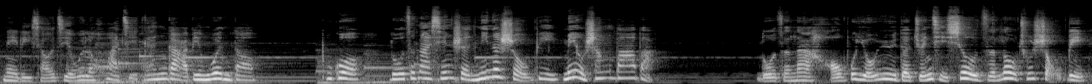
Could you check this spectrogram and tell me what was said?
内里小姐为了化解尴尬，便问道：“不过，罗泽纳先生，您的手臂没有伤疤吧？”罗泽纳毫不犹豫地卷起袖子，露出手臂，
